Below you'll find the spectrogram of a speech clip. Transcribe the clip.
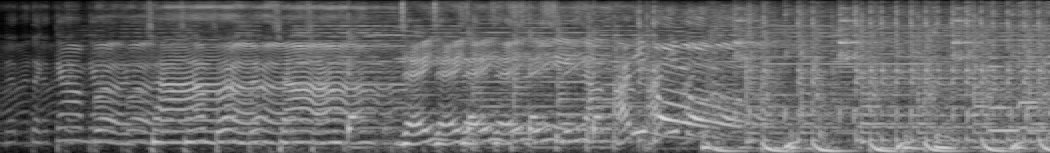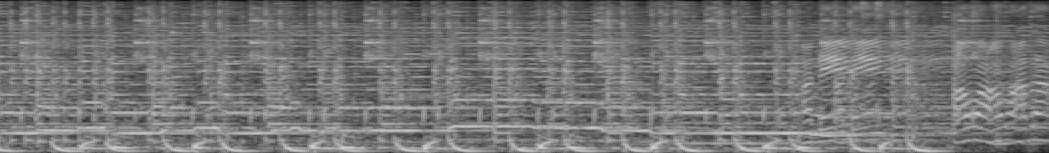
ભારત કા જય જય જય બોલ. અમારા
